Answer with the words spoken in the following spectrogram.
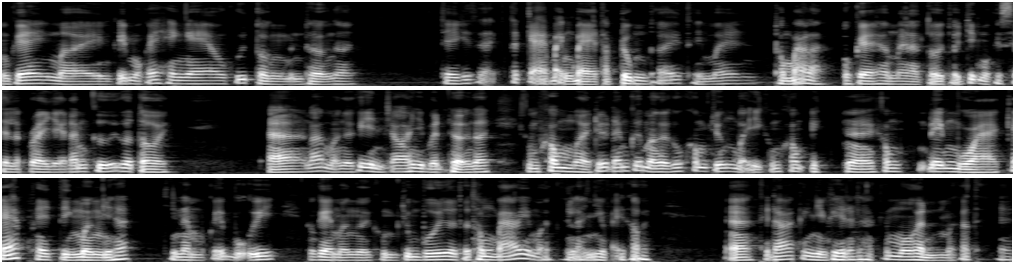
ok mời kiểu một cái hangout cuối tuần bình thường thôi. Thì cái, tất cả bạn bè tập trung tới thì mới thông báo là ok hôm nay là tôi tổ chức một cái celebrate cho đám cưới của tôi. À, nói mọi người cứ enjoy như bình thường thôi cũng không mời trước đám cưới mọi người cũng không chuẩn bị cũng không à, không đem quà cáp hay tiền mừng gì hết chỉ là một cái buổi ok mọi người cùng chung vui rồi tôi thông báo với mọi người là như vậy thôi. À, thì đó nhiều khi đó là cái mô hình mà có thể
